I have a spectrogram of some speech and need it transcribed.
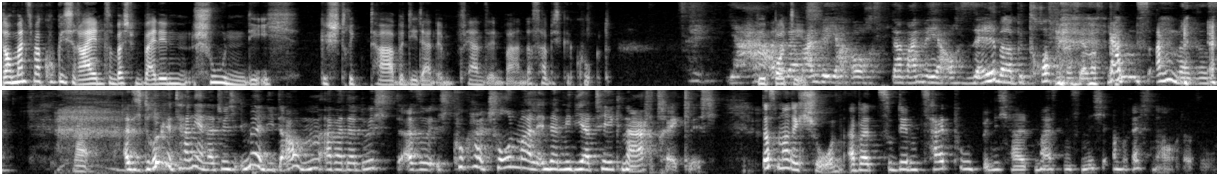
Doch manchmal gucke ich rein, zum Beispiel bei den Schuhen, die ich gestrickt habe, die dann im Fernsehen waren. Das habe ich geguckt. Ja, Die aber da waren wir ja auch, da waren wir ja auch selber betroffen. Das ist ja was ganz anderes. Ja. Also ich drücke Tanja natürlich immer die Daumen, aber dadurch, also ich gucke halt schon mal in der Mediathek nachträglich. Das mache ich schon, aber zu dem Zeitpunkt bin ich halt meistens nicht am Rechner oder so.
